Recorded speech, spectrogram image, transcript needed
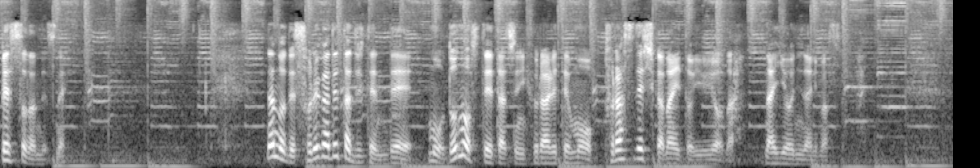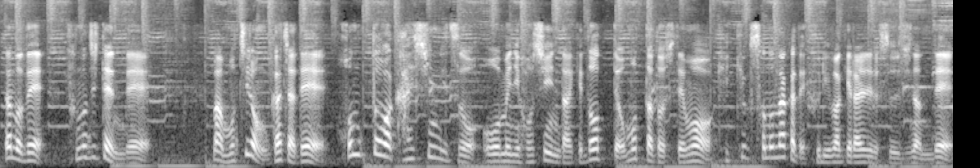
ベストなんですね。なのでそれが出た時点でもうどのステータスに振られてもプラスでしかないというような内容になります。なのでその時点でまあもちろんガチャで本当は会心率を多めに欲しいんだけどって思ったとしても結局その中で振り分けられる数字なんで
